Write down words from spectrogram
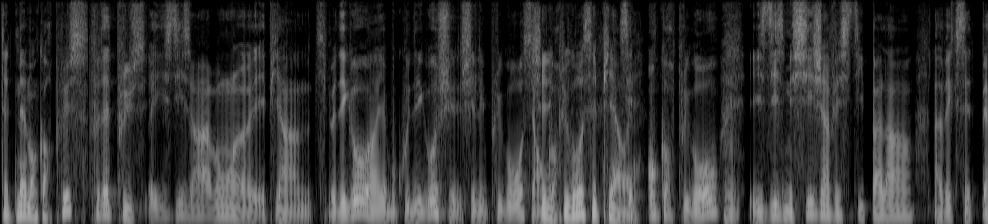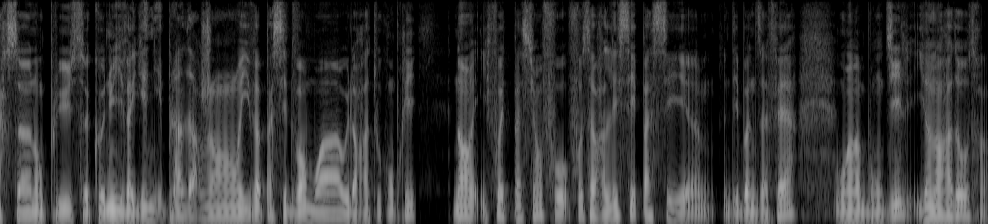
peut-être même encore plus. Peut-être plus. Ils se disent ah bon euh, et puis il y a un petit peu d'ego. Hein. Il y a beaucoup d'ego chez, chez les plus gros. C'est chez les plus gros, c'est pire. C'est encore plus gros. Mm. ils se disent mais si j'investis pas là avec cette personne en plus connue, il va gagner plein d'argent, il va passer devant moi ou il aura tout compris. Non, il faut être patient, faut faut savoir laisser passer euh, des bonnes affaires ou un bon deal. Il y en aura d'autres.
